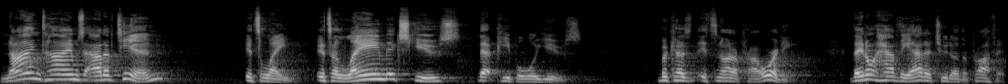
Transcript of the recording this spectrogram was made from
nine times out of ten, it's lame. It's a lame excuse that people will use because it's not a priority. They don't have the attitude of the prophet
